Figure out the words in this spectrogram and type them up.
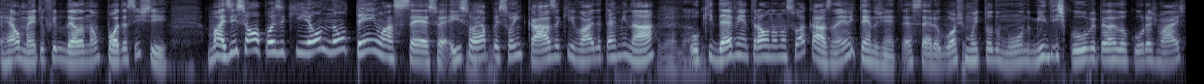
realmente o filho dela não pode assistir. Mas isso é uma coisa que eu não tenho acesso. é- Isso é a pessoa em casa que vai determinar É o que deve entrar ou não na sua casa, né? Eu entendo, gente. É sério, eu gosto muito de todo mundo. Me desculpe pelas loucuras, mas.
